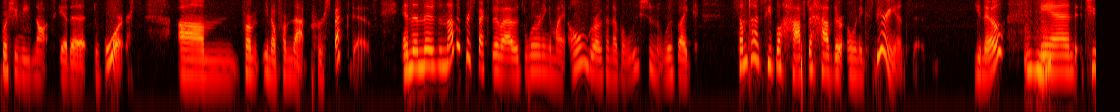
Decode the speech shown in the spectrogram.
pushing me not to get a divorce um, from you know from that perspective. And then there's another perspective I was learning in my own growth and evolution. It was like sometimes people have to have their own experiences, you know, mm-hmm. and to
